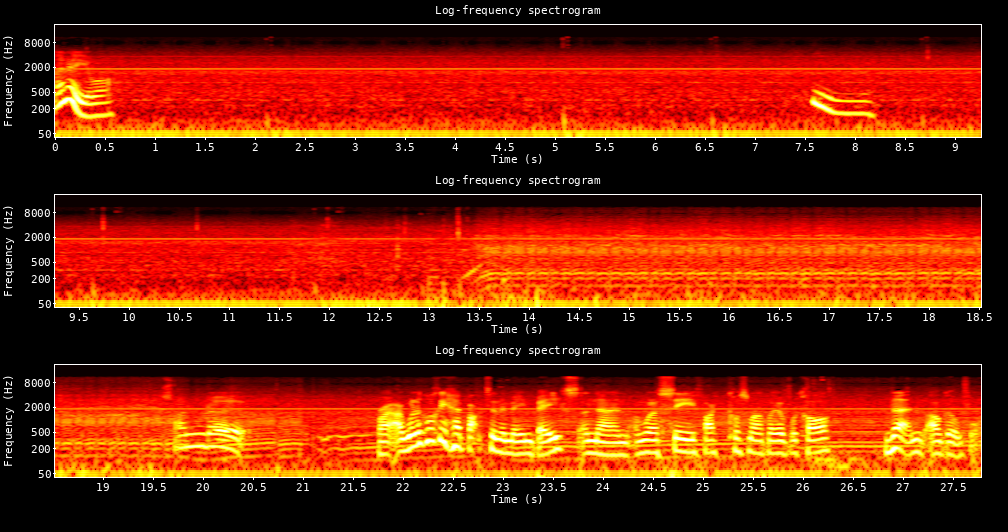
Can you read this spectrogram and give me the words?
I know you are. Hmm. Sunday. Right, I'm gonna quickly head back to the main base and then I'm gonna see if I can customize my other car. Then I'll go for it.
